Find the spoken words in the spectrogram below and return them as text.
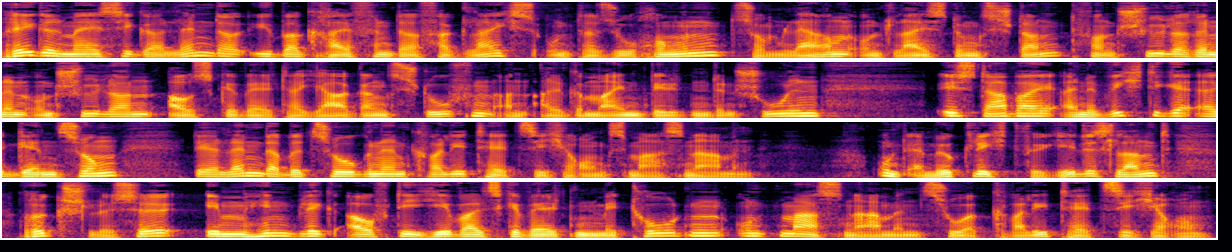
regelmäßiger länderübergreifender Vergleichsuntersuchungen zum Lern- und Leistungsstand von Schülerinnen und Schülern ausgewählter Jahrgangsstufen an allgemeinbildenden Schulen ist dabei eine wichtige Ergänzung der länderbezogenen Qualitätssicherungsmaßnahmen und ermöglicht für jedes Land Rückschlüsse im Hinblick auf die jeweils gewählten Methoden und Maßnahmen zur Qualitätssicherung.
